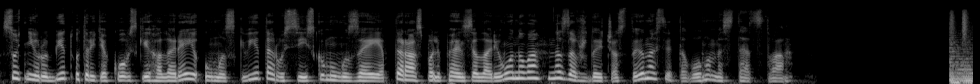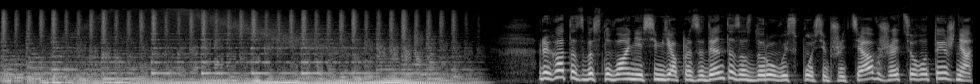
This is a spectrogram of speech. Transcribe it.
Сотні робіт у Третьяковській галереї у Москві та Російському музеї. Тарасполь Пензя Ларіонова назавжди частина світового мистецтва. Регата з веслування сім'я президента за здоровий спосіб життя вже цього тижня.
